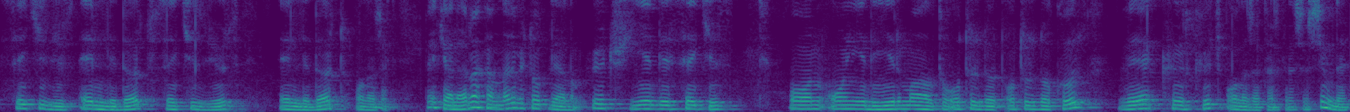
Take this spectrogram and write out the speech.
854, 854 olacak. Pekala rakamları bir toplayalım. 3, 7, 8, 10, 17, 26, 34, 39 ve 43 olacak arkadaşlar. Şimdi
